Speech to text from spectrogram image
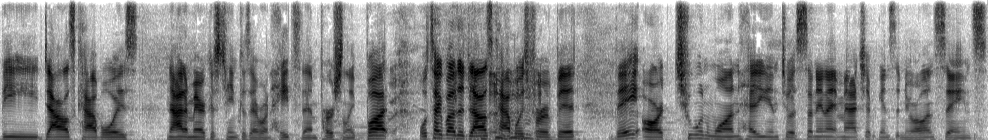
the Dallas Cowboys, not America's team because everyone hates them personally, but we'll talk about the Dallas Cowboys for a bit. They are two and one heading into a Sunday night matchup against the New Orleans Saints.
